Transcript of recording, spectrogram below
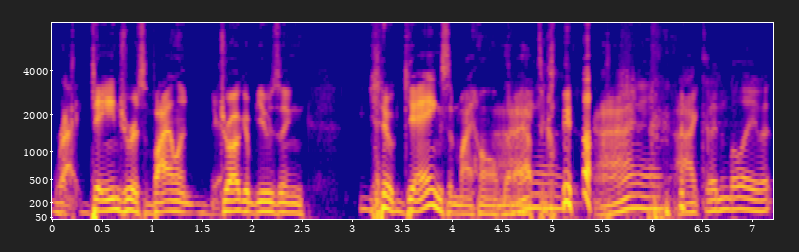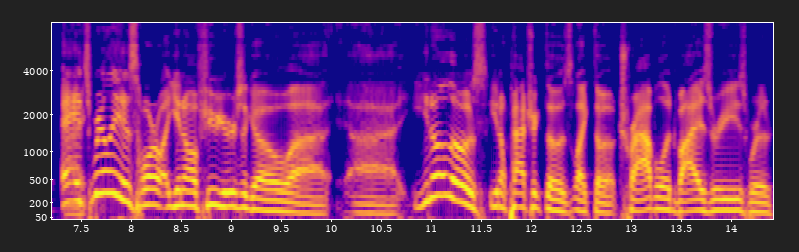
right. dangerous, violent, drug abusing you know gangs in my home that I, have to clean up. I know. I couldn't believe it. And It's really is horrible. You know, a few years ago, uh, uh, you know those, you know, Patrick, those like the travel advisories where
